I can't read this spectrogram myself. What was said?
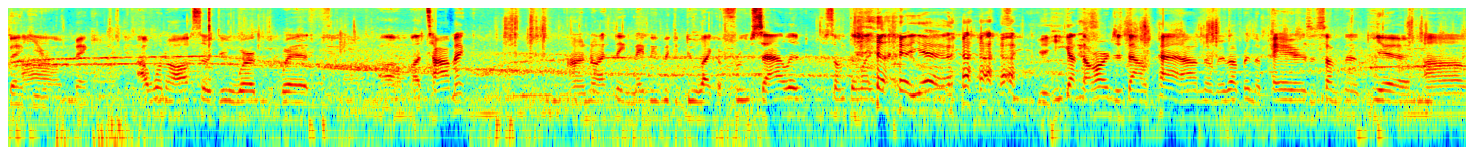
Thank you. Um, Thank you. I want to also do work with um, Atomic. I don't know. I think maybe we could do like a fruit salad or something like that. yeah. See, he got the oranges down pat. I don't know. Maybe I'll bring the pears or something. yeah. Um,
